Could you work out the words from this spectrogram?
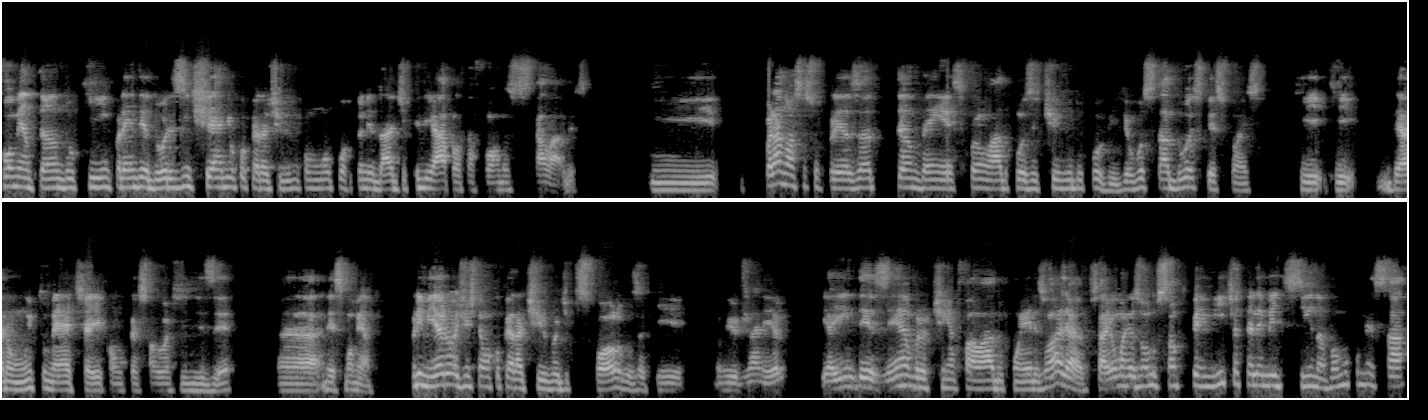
fomentando que empreendedores enxerguem o cooperativismo como uma oportunidade de criar plataformas escaláveis. E, para nossa surpresa, também esse foi um lado positivo do Covid. Eu vou citar duas questões que, que deram muito match aí, como o pessoal gosta de dizer, uh, nesse momento. Primeiro, a gente tem uma cooperativa de psicólogos aqui no Rio de Janeiro, e aí, em dezembro, eu tinha falado com eles: olha, saiu uma resolução que permite a telemedicina, vamos começar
